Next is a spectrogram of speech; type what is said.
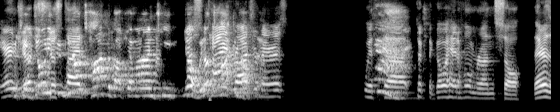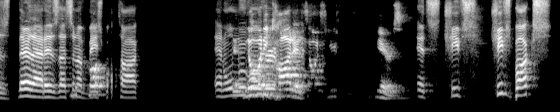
Aaron Okay, Judge don't just even we tied don't talk about them on TV. No, just we don't tied talk about Roger them. Maris with uh took the go ahead home run. So there's there that is. That's enough baseball talk. And we'll move Nobody over. caught it, so it's years. It's Chiefs Chiefs Bucks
